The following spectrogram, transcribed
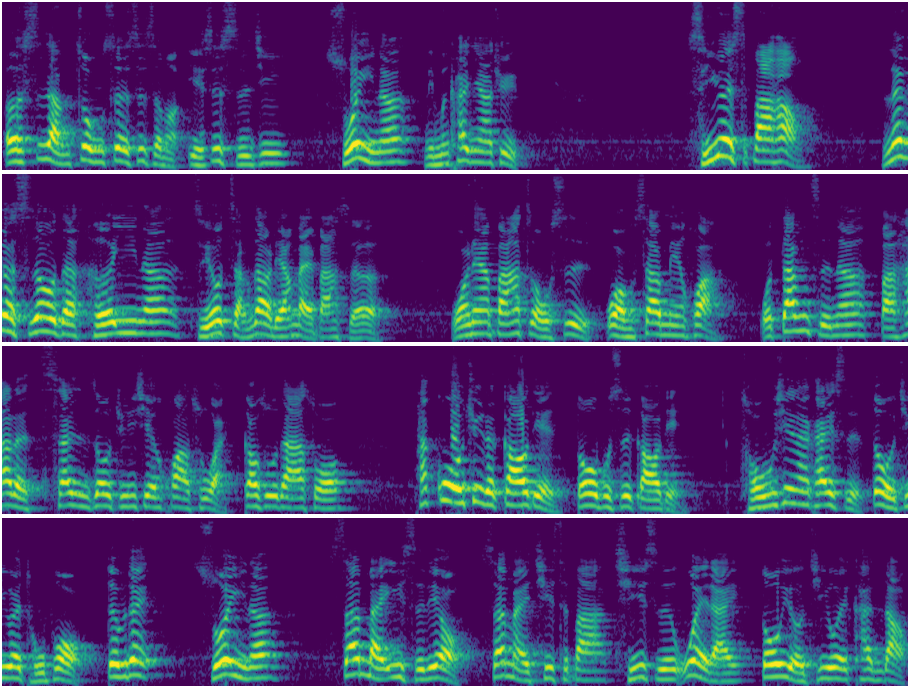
而市场重视的是什么？也是时机。所以呢，你们看下去，十一月十八号那个时候的合一呢，只有涨到两百八十二。我呢把走势往上面画，我当时呢把它的三十周均线画出来，告诉大家说，它过去的高点都不是高点，从现在开始都有机会突破，对不对？所以呢，三百一十六、三百七十八，其实未来都有机会看到。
